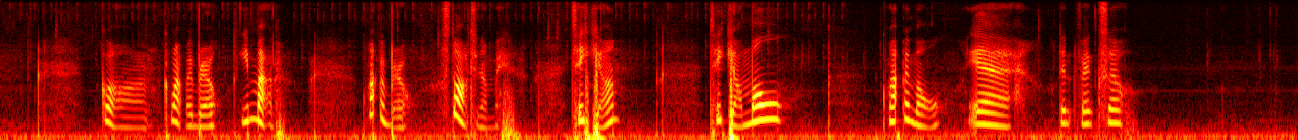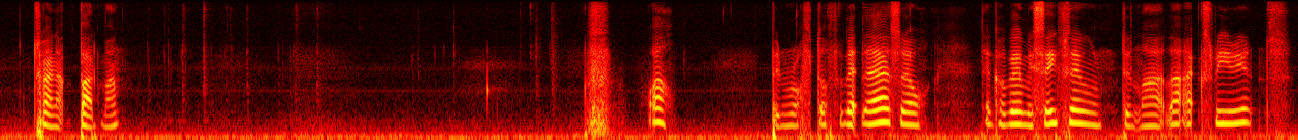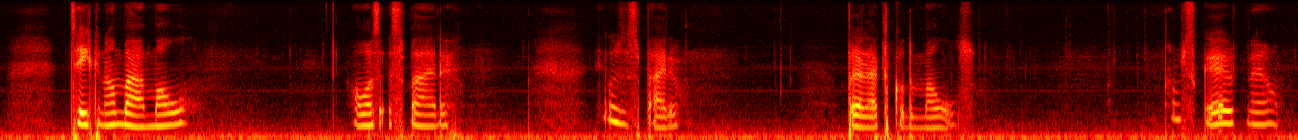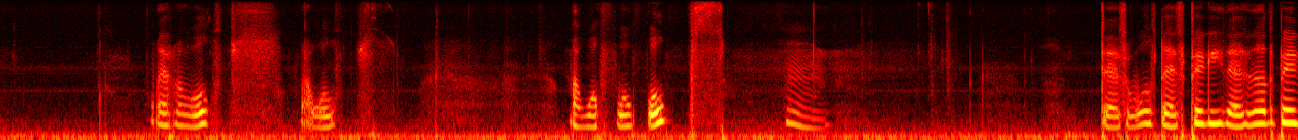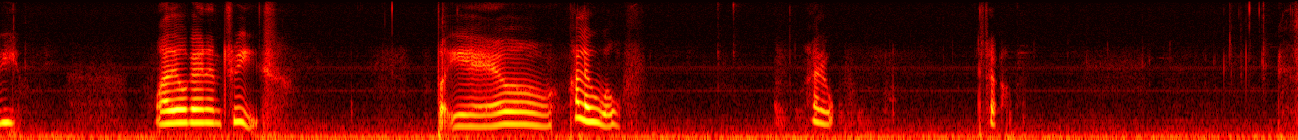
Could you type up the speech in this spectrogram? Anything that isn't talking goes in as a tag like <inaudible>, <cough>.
Go on. Come at me, bro. You mad? Come at me, bro. Starting on me. Take you on. Take your mole. At me, mole. Yeah, didn't think so. Try not bad, man. <sighs> well, been roughed up a bit there, so think I'll go in my safe zone. Didn't like that experience. Taken on by a mole. Or was it a spider? It was a spider. But I like to call them moles. I'm scared now. Where's my wolves? My wolves. My wolf, wolf, wolves. Hmm. There's a wolf, there's a piggy, there's another piggy. Why are they all going in the trees? But yeah, oh, hello wolf. Hello. So,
